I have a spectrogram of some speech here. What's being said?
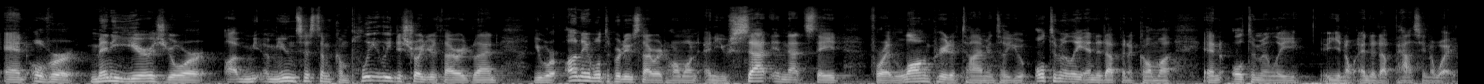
and over many years your immune system completely destroyed your thyroid gland, you were unable to produce thyroid hormone, and you sat in that state for a long period of time until you ultimately ended up in a coma and ultimately, you know, ended up passing away.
